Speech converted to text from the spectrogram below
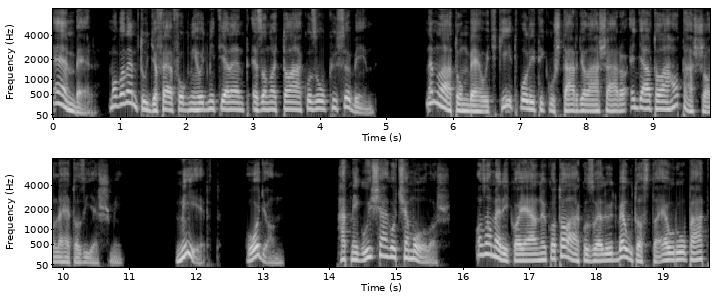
Ember, maga nem tudja felfogni, hogy mit jelent ez a nagy találkozó küszöbén? Nem látom be, hogy két politikus tárgyalására egyáltalán hatással lehet az ilyesmi. Miért? Hogyan? Hát még újságot sem olvas. Az amerikai elnök a találkozó előtt beutazta Európát,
